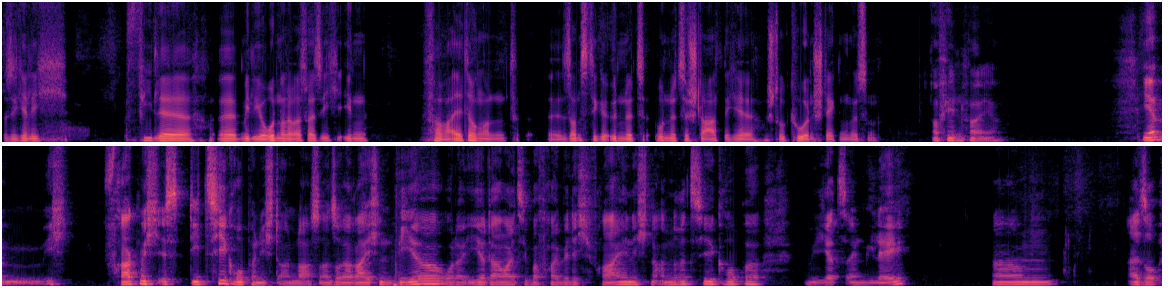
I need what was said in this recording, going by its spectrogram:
sicherlich viele äh, Millionen oder was weiß ich in Verwaltung und äh, sonstige unnütze, unnütze staatliche Strukturen stecken müssen. Auf jeden Fall, ja. Ja, ich frage mich, ist die Zielgruppe nicht anders? Also erreichen wir oder ihr damals über Freiwillig Frei nicht eine andere Zielgruppe wie jetzt ein Millet? Ähm, also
